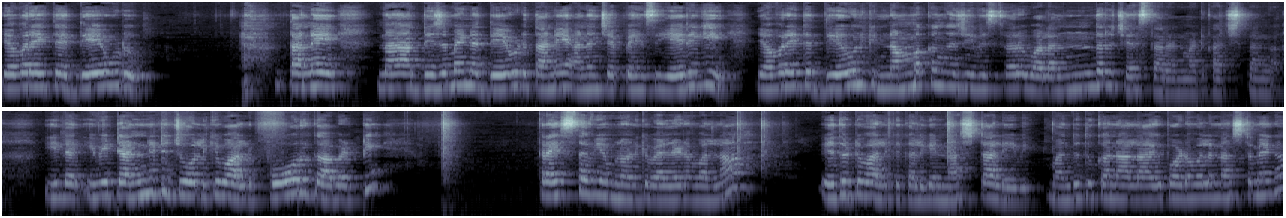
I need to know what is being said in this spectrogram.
ఎవరైతే దేవుడు తనే నా నిజమైన దేవుడు తనే అని చెప్పేసి ఎరిగి ఎవరైతే దేవునికి నమ్మకంగా జీవిస్తారో వాళ్ళందరూ చేస్తారనమాట ఖచ్చితంగా. ఇలా వీటన్నిటి జోలికి వాళ్ళు పోరు కాబట్టి క్రైస్తవ్యంలోనికి వెళ్ళడం వల్ల ఎదుటి వాళ్ళకి కలిగే నష్టాలు ఏవి? మందు దుకాణాలు ఆగిపోవడం వల్ల నష్టమేగా?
